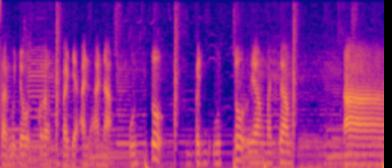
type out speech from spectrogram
tanggungjawab korang sebagai anak-anak. Untuk untuk yang macam uh,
